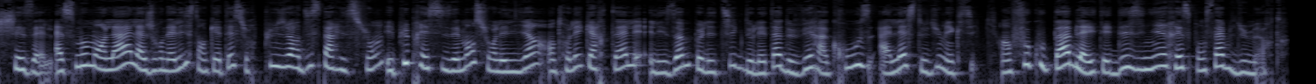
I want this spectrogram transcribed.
chez elle. À ce moment-là, la journaliste enquêtait sur plusieurs disparitions et plus précisément sur les liens entre les cartels et les hommes politique de l'État de Veracruz à l'est du Mexique. Un faux coupable a été désigné responsable du meurtre.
